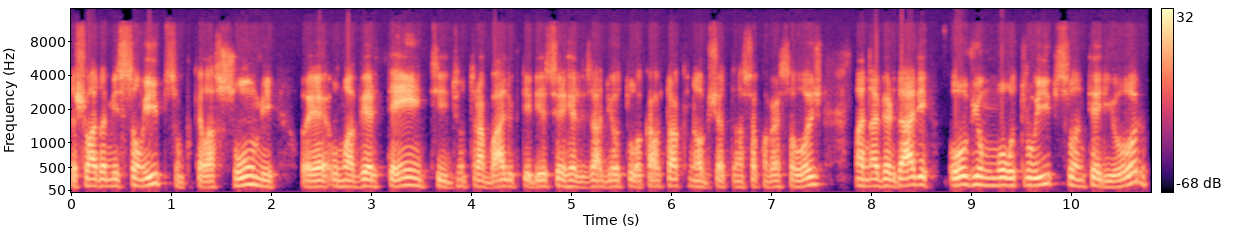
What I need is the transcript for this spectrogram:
da chamada missão Y, porque ela assume é, uma vertente de um trabalho que deveria ser realizado em outro local, toque no objeto da nossa conversa hoje, mas na verdade houve um outro Y anterior,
